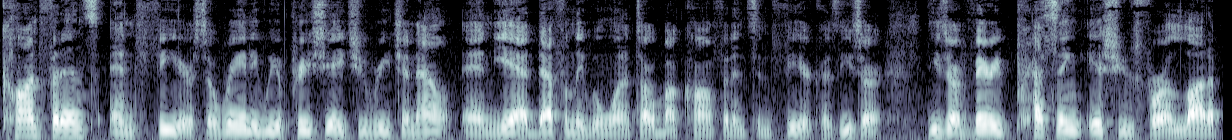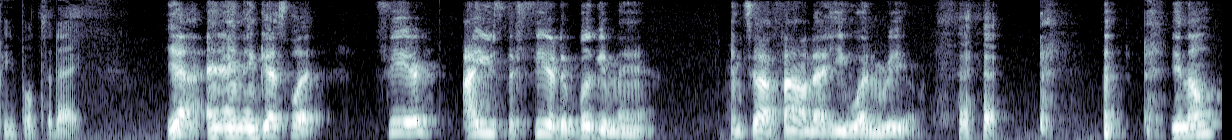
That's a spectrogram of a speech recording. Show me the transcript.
confidence and fear. So Randy, we appreciate you reaching out, and yeah, definitely we want to talk about confidence and fear because these are these are very pressing issues for a lot of people today. Yeah, and, and, and guess what? Fear. I used to fear the boogeyman until I found out he wasn't real. you know,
